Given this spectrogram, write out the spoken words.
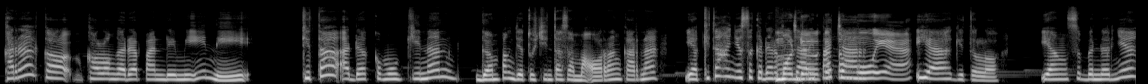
karena kalau kalau nggak ada pandemi ini kita ada kemungkinan gampang jatuh cinta sama orang karena ya kita hanya sekedar mencari Modal pacar. ketemu ya. Iya gitu loh. Yang sebenarnya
